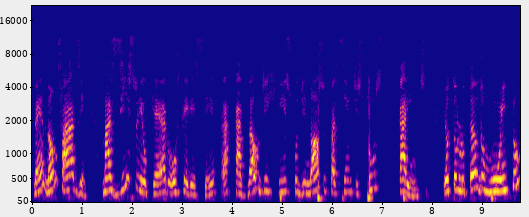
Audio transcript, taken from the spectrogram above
né, não fazem. Mas isso eu quero oferecer para casal de risco de nossos pacientes SUS carentes. Eu estou lutando muito,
